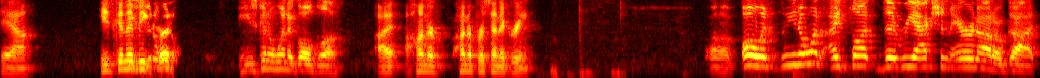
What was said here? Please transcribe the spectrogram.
Yeah, he's going to be gonna good. Win, he's to win a Gold Glove. I 100 percent agree. Um, oh, and you know what? I thought the reaction Arenado got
